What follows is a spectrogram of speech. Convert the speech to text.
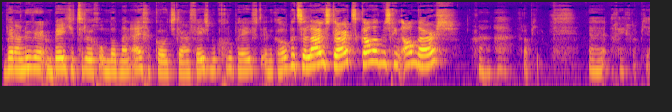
Ik ben er nu weer een beetje terug... omdat mijn eigen coach daar een Facebookgroep heeft. En ik hoop dat ze luistert. Kan dat misschien anders? grapje. Uh, geen grapje.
